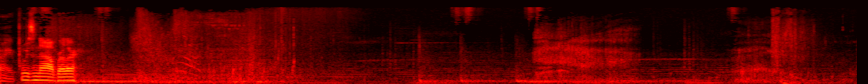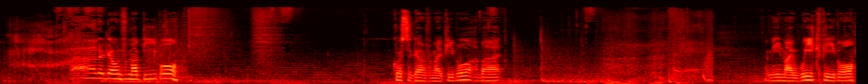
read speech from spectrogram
Alright, poison now, brother. Ah, they're going for my people. Of course, they're going for my people, but. I mean, my weak people.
